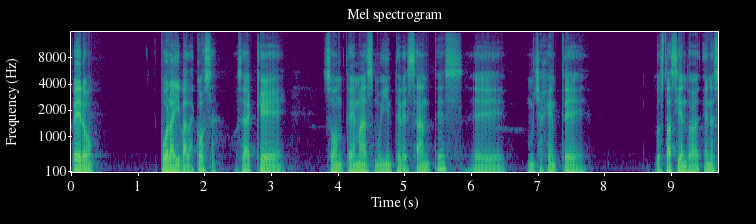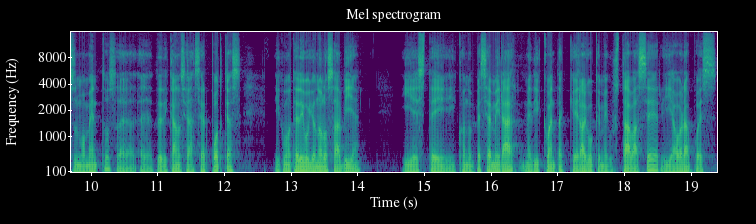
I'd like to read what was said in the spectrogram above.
pero por ahí va la cosa. O sea que son temas muy interesantes. Eh, mucha gente lo está haciendo en esos momentos, eh, eh, dedicándose a hacer podcast. Y como te digo, yo no lo sabía. Y, este, y cuando empecé a mirar, me di cuenta que era algo que me gustaba hacer y ahora pues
